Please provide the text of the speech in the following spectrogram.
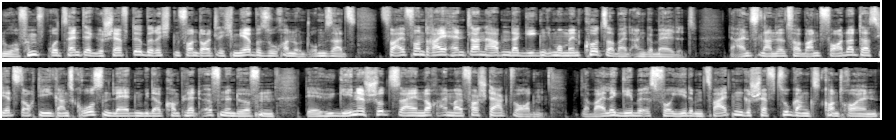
Nur fünf Prozent der Geschäfte berichten von deutlich mehr Besuchern und Umsatz. Zwei von drei Händlern haben dagegen im Moment Kurzarbeit angemeldet. Der Einzelhandelsverband fordert, dass jetzt auch die ganz großen Läden wieder komplett öffnen dürfen. Der Hygieneschutz sei noch einmal verstärkt worden. Mittlerweile gebe es vor jedem zweiten Geschäft Zugangskontrollen.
